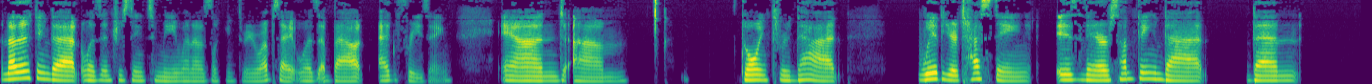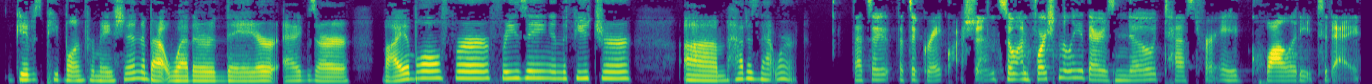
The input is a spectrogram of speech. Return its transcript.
Another thing that was interesting to me when I was looking through your website was about egg freezing, and um, going through that with your testing. Is there something that then gives people information about whether their eggs are viable for freezing in the future. Um, how does that work? That's a that's a great question. So unfortunately, there is no test for egg quality today.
